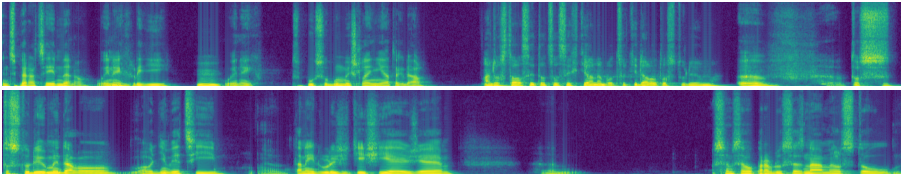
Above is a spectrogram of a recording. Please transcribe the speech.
inspiraci jinde, no, u jiných mm. lidí, mm. u jiných způsobů myšlení a tak dále. A dostal si to, co jsi chtěl, nebo co ti dalo to studium? Uh, to, to studium mi dalo hodně věcí. Ta nejdůležitější je, že ehm, jsem se opravdu seznámil s tou,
